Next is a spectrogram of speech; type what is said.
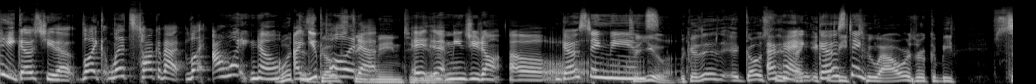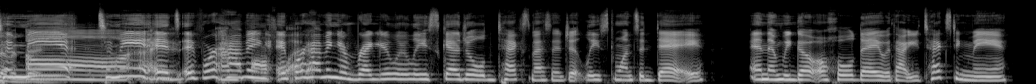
did he ghost you though? Like, let's talk about. Like, I want no. What uh, does you pull it ghosting up. mean to it, you? it means you don't. Oh, Ghosting means to you because it, it goes Okay, like, it could be ghosting- two hours or it could be to seven me, days. to me, I- it's if we're I'm having awful if at we're it. having a regularly scheduled text message at least once a day, and then we go a whole day without you texting me,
